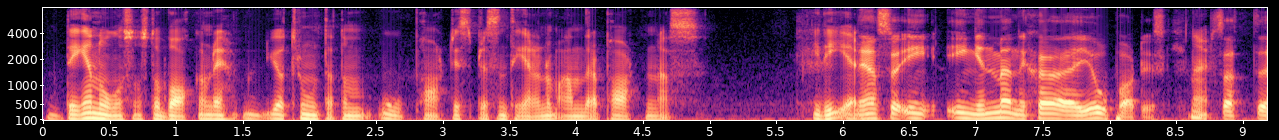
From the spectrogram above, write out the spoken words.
det är någon som står bakom det. Jag tror inte att de opartiskt presenterar de andra parternas idéer. Nej, alltså, i, ingen människa är ju opartisk. Nej. Så att eh,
